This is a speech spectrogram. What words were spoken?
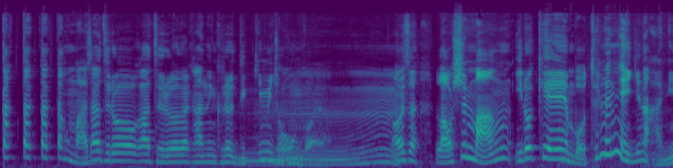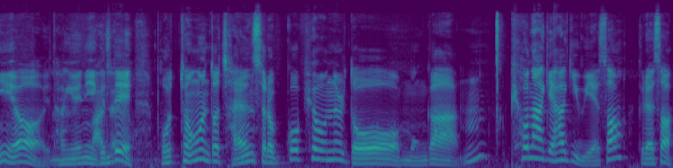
딱딱딱딱 맞아 들어가 들어가는 그런 느낌이 좋은 거예요. 음. 어, 그래서 라오신망 이렇게 뭐 틀린 얘기는 아니에요 당연히 음, 근데 보통은 더 자연스럽고 표현을 더 뭔가 음? 편하게 하기 위해서 그래서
